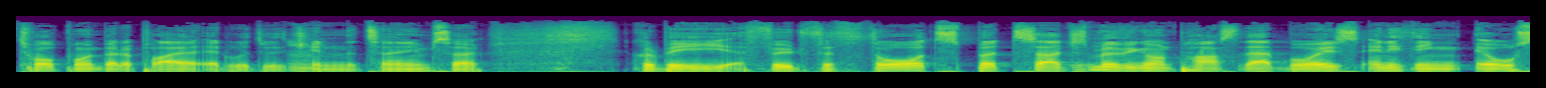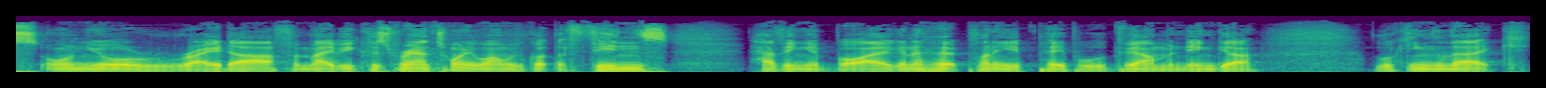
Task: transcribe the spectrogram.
Twelve point better player, Edwards with Chin in the team, so could be food for thoughts. But uh, just moving on past that, boys. Anything else on your radar for maybe because round twenty one we've got the Finns having a bye, going to hurt plenty of people with Val Meninga looking like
